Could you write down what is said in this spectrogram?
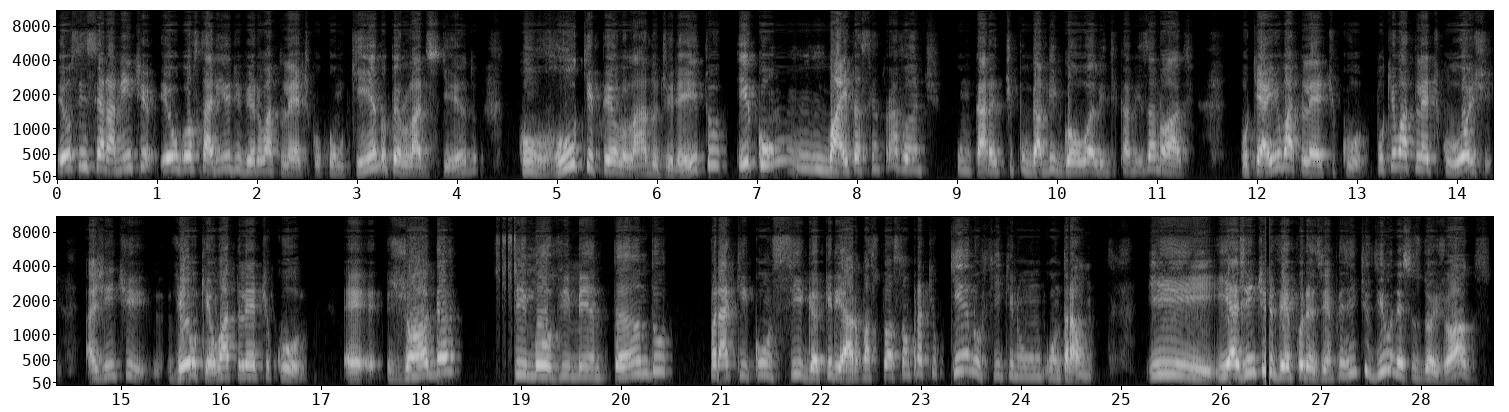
Eu, sinceramente, eu gostaria de ver o Atlético com Keno pelo lado esquerdo, com Hulk pelo lado direito e com um baita centroavante. Um cara tipo Gabigol ali de camisa 9. Porque aí o Atlético. Porque o Atlético hoje, a gente vê o quê? O Atlético é, joga se movimentando para que consiga criar uma situação para que o Keno fique no um contra um. E, e, a gente vê, por exemplo, a gente viu nesses dois jogos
